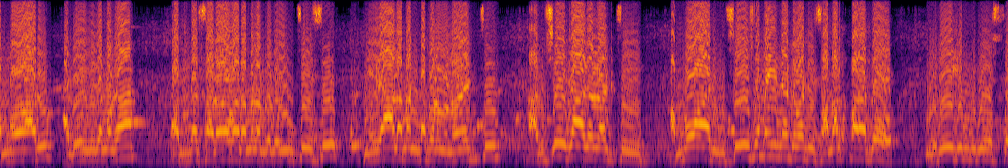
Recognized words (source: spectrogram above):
అమ్మవారు అదే విధముగా పద్మ సరోవరములకు వేయించేసి నీరాల మంటపం నడిచి అభిషేకాలు నడిచి అమ్మవారి విశేషమైనటువంటి సమర్పణతో విరేగింపు చేస్తూ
